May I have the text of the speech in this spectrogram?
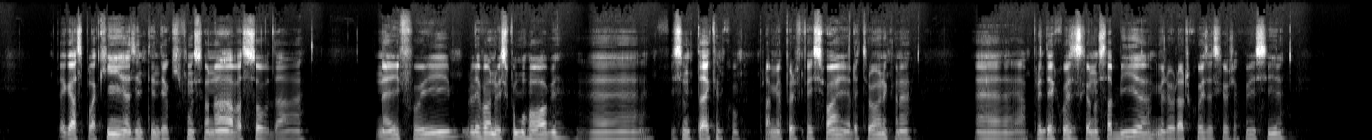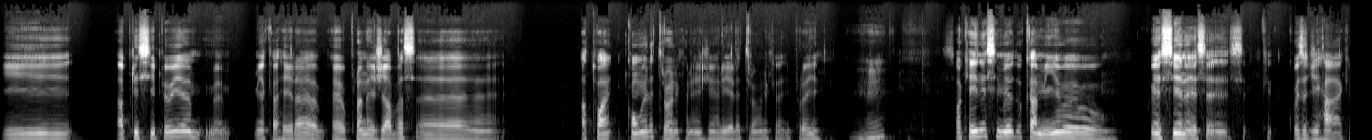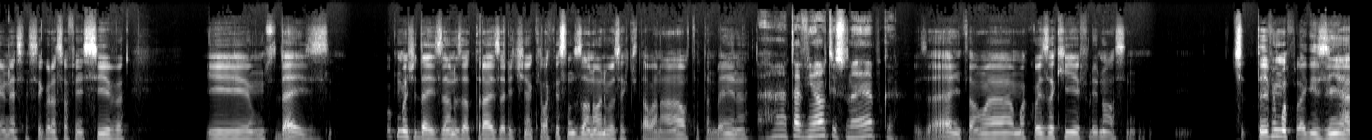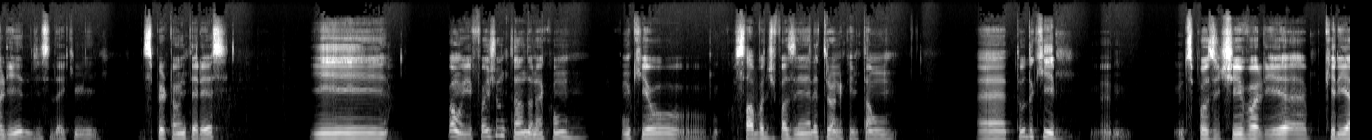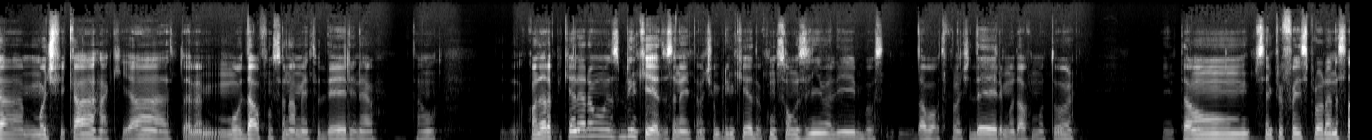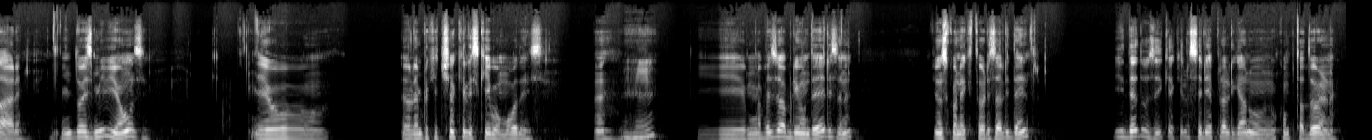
pegar as plaquinhas, entender o que funcionava, soldar, né? E fui levando isso como hobby. É, fiz um técnico para me aperfeiçoar em eletrônica, né? É, aprender coisas que eu não sabia, melhorar coisas que eu já conhecia. E a princípio eu ia, minha carreira, eu planejava é, atuar com eletrônica, né? Engenharia eletrônica e por aí. Uhum. Só que aí nesse meio do caminho eu conheci, né? Essa, essa coisa de hacker, né? Essa segurança ofensiva. E uns 10, pouco mais de 10 anos atrás ali tinha aquela questão dos anônimos que estava na alta também, né? Ah, estava em alta isso na época? Pois é, então é uma coisa que eu falei, nossa, teve uma flagzinha ali disso daí que me despertou o interesse. E, bom, e foi juntando, né, com, com o que eu gostava de fazer em eletrônica. Então, é, tudo que o dispositivo ali eu queria modificar, hackear, mudar o funcionamento dele, né? Então, quando era pequeno eram os brinquedos, né? Então tinha um brinquedo com um somzinho ali, mudava o alto-falante dele, mudava o motor. Então sempre fui explorando essa área. Em 2011, eu eu lembro que tinha aqueles cable modems, né? Uhum. E uma vez eu abri um deles, né? Vi uns conectores ali dentro e deduzi que aquilo seria para ligar no, no, computador, né?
